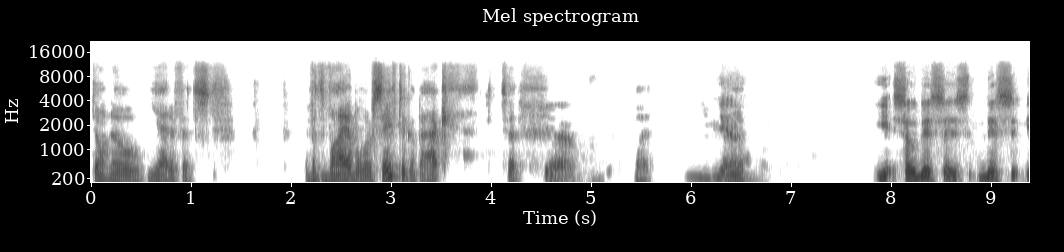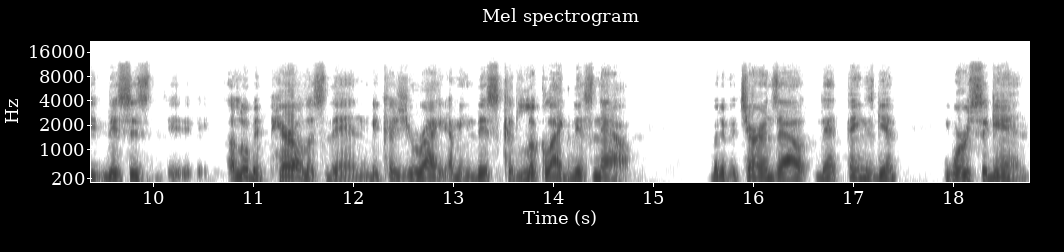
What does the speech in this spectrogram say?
Don't know yet if it's if it's viable or safe to go back. to, yeah. But yeah. yeah. yeah. So this is this this is eh, a little bit perilous then because you're right. I mean, this could look like this now, but if it turns out that things get worse again,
